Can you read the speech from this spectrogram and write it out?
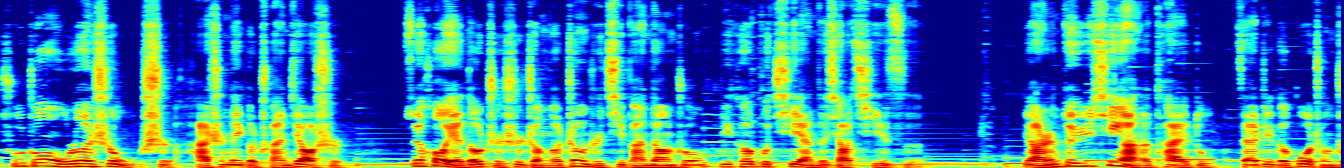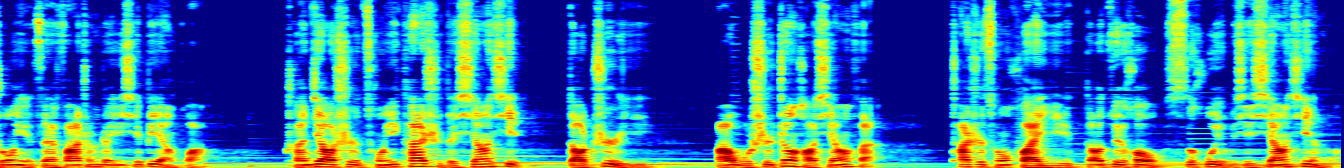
书中无论是武士还是那个传教士，最后也都只是整个政治棋盘当中一颗不起眼的小棋子。两人对于信仰的态度，在这个过程中也在发生着一些变化。传教士从一开始的相信到质疑，而武士正好相反，他是从怀疑到最后似乎有些相信了。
